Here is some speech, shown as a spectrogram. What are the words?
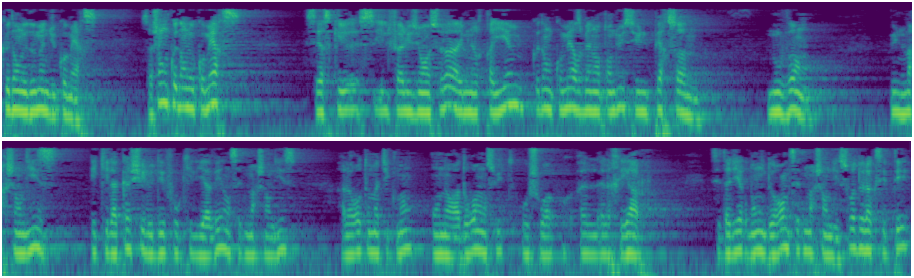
que dans le domaine du commerce. Sachant que dans le commerce, c'est ce qu'il fait allusion à cela, à Ibn al-Qayyim, que dans le commerce, bien entendu, si une personne nous vend une marchandise et qu'il a caché le défaut qu'il y avait dans cette marchandise, alors automatiquement, on aura droit ensuite au choix, al-khiyar, c'est-à-dire donc de rendre cette marchandise, soit de l'accepter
